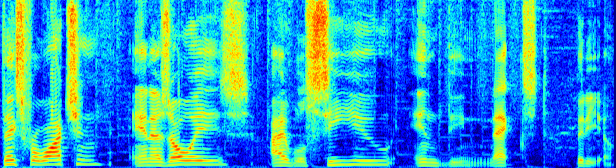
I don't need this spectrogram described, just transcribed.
Thanks for watching. And as always, I will see you in the next video.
